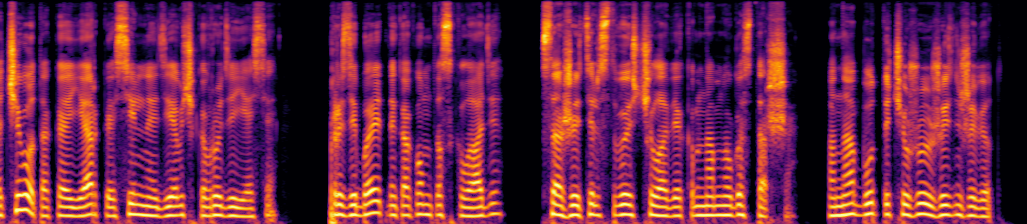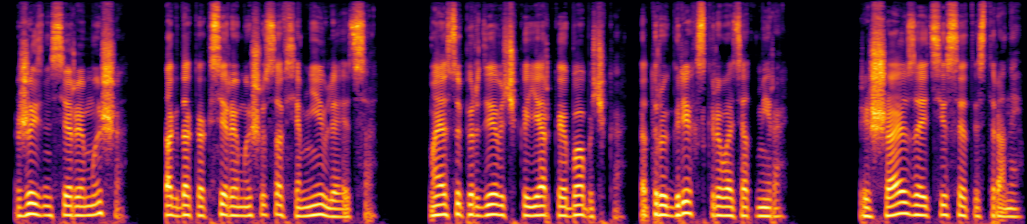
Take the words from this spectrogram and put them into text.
Отчего такая яркая, сильная девочка вроде Яси прозябает на каком-то складе, сожительствуя с человеком намного старше? Она будто чужую жизнь живет. Жизнь серой мыши, тогда как серой мышью совсем не является. Моя супердевочка — яркая бабочка, которую грех скрывать от мира. Решаю зайти с этой стороны.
